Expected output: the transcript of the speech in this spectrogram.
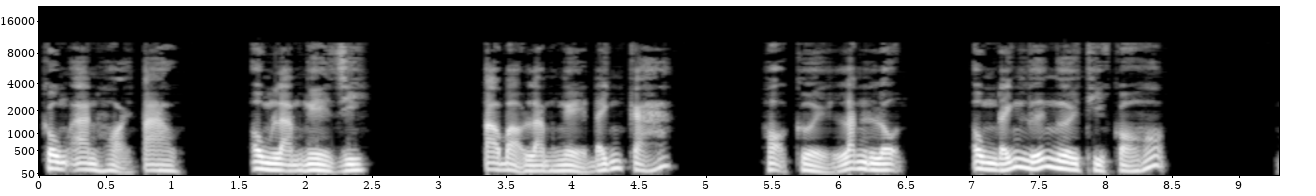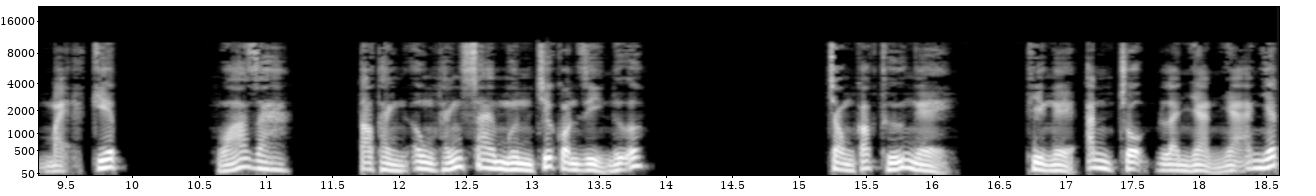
công an hỏi tao, ông làm nghề gì? Tao bảo làm nghề đánh cá. Họ cười lăn lộn, ông đánh lưới người thì có. Mẹ kiếp! Hóa ra, tao thành ông Thánh Simon chứ còn gì nữa. Trong các thứ nghề, thì nghề ăn trộm là nhàn nhã nhất.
